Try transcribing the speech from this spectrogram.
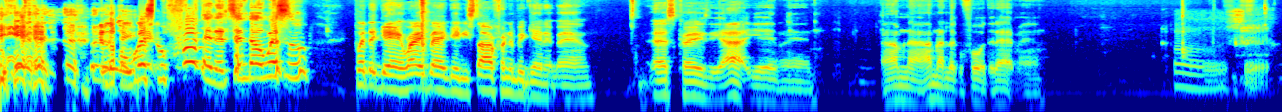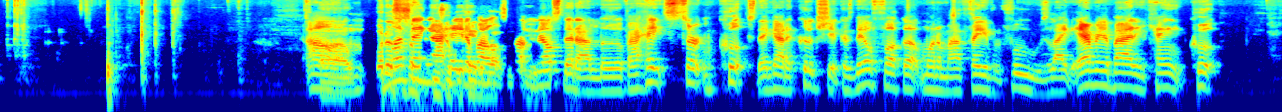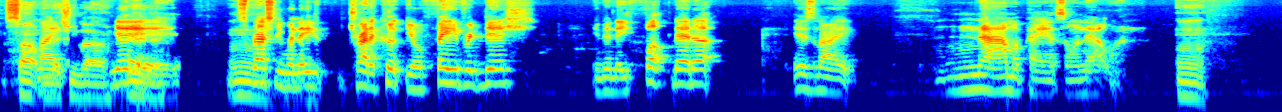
yeah. The little whistle, the Nintendo whistle. Put the game right back in. He started from the beginning, man. That's crazy. I yeah, man. I'm not. I'm not looking forward to that, man. Oh shit. Uh, Um, what one thing I hate about, about something else that I love, I hate certain cooks that gotta cook shit because they'll fuck up one of my favorite foods. Like everybody can't cook. Something like, that you love. Yeah. Mm. Especially when they try to cook your favorite dish and then they fuck that up. It's like, nah, I'm gonna pass on that one. Mm.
